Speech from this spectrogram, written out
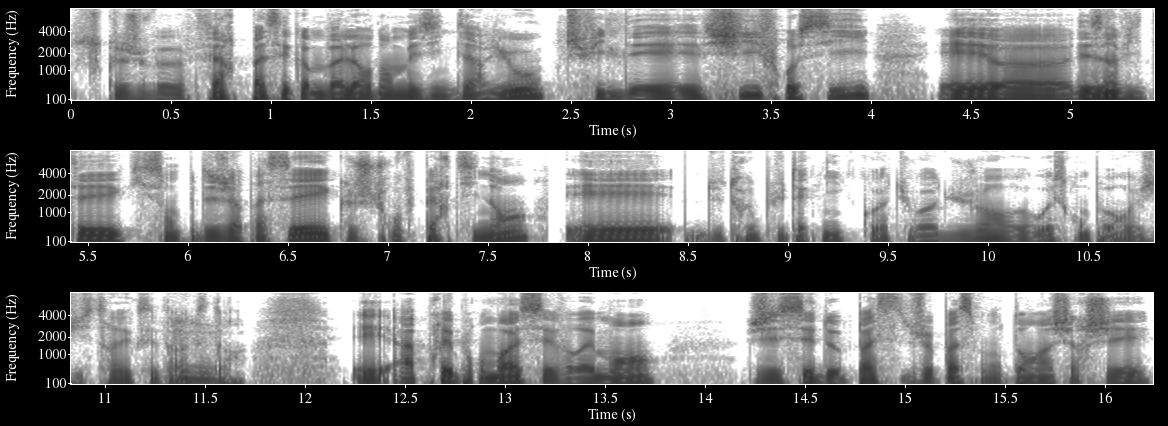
ce que je veux faire passer comme valeur dans mes interviews je file des chiffres aussi et euh, des invités qui sont déjà passés que je trouve pertinents et du truc plus technique quoi tu vois du genre où est-ce qu'on peut enregistrer etc Mhm. etc et après pour moi c'est vraiment j'essaie de passer je passe mon temps à chercher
